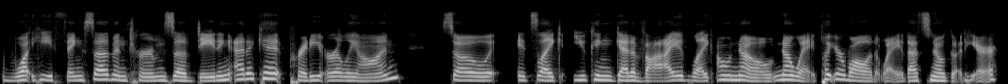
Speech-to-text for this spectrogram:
what he thinks of in terms of dating etiquette pretty early on so it's like you can get a vibe like oh no no way put your wallet away that's no good here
